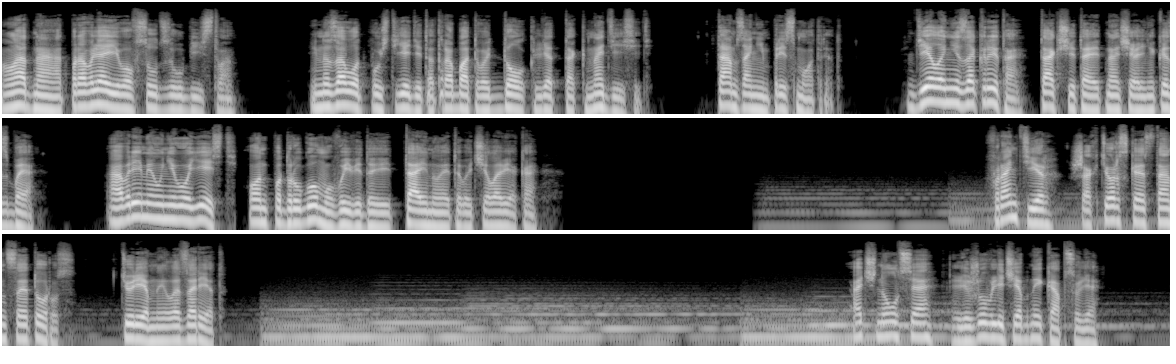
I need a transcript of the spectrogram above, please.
Ладно, отправляй его в суд за убийство. И на завод пусть едет отрабатывать долг лет так на десять. Там за ним присмотрят. Дело не закрыто, так считает начальник СБ. А время у него есть, он по-другому выведает тайну этого человека. Фронтир, шахтерская станция Торус, тюремный лазарет. Очнулся, лежу в лечебной капсуле.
